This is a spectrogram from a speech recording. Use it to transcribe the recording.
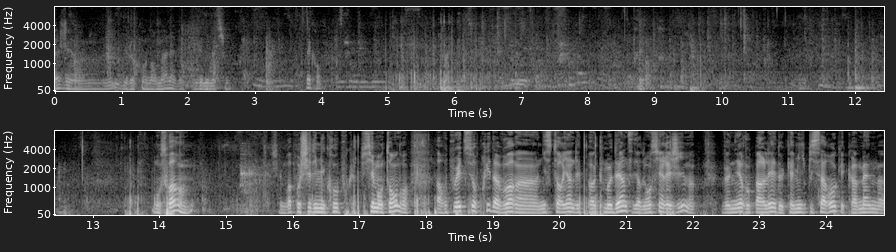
là, j'ai un développement normal avec une animation. D'accord. Bonsoir. Je vais me rapprocher du micro pour que vous puissiez m'entendre. Alors, vous pouvez être surpris d'avoir un historien de l'époque moderne, c'est-à-dire de l'Ancien Régime, venir vous parler de Camille Pissarro, qui est quand même euh,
